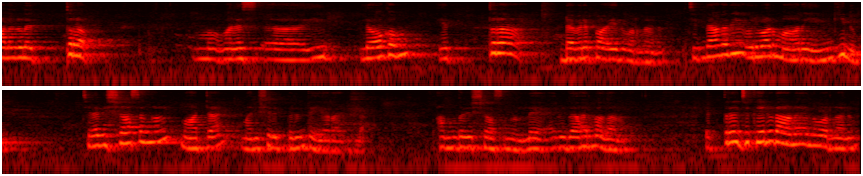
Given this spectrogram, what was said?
ആളുകൾ എത്ര മനസ് ഈ ലോകം എത്ര ഡെവലപ്പായി എന്ന് പറഞ്ഞാലും ചിന്താഗതി ഒരുപാട് മാറി എങ്കിലും ചില വിശ്വാസങ്ങൾ മാറ്റാൻ മനുഷ്യരിപ്പോഴും തയ്യാറായിട്ടില്ല. അന്ധവിശ്വാസങ്ങൾ അല്ലേ ഒരു ഉദാഹരണം അതാണ്. എത്ര എഡ്യൂക്കേറ്റഡ് ആണ് എന്ന് പറഞ്ഞാലും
